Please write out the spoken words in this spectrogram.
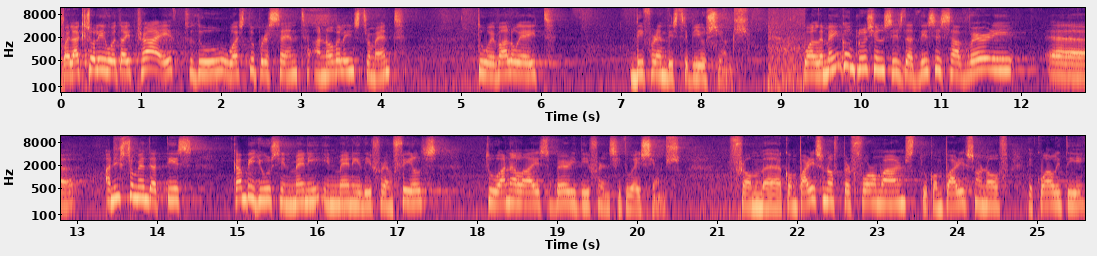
Well, actually, what I tried to do was to present a novel instrument to evaluate different distributions. Well, the main conclusion is that this is a very, uh, an instrument that is, can be used in many, in many different fields to analyze very different situations from uh, comparison of performance to comparison of equality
